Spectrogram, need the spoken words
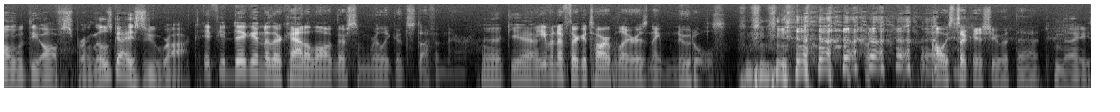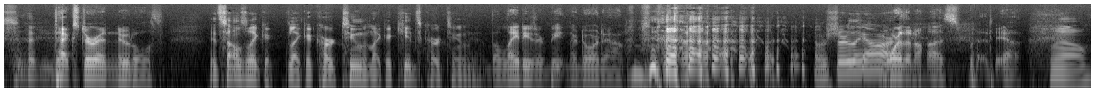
Wrong with the Offspring. Those guys do rock. If you dig into their catalog, there's some really good stuff in there. Heck yeah. Even if their guitar player is named Noodles. I always took issue with that. nice. Dexter and Noodles. It sounds like a like a cartoon, like a kid's cartoon. The ladies are beating their door down. I'm sure they are. More than us, but yeah. well,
